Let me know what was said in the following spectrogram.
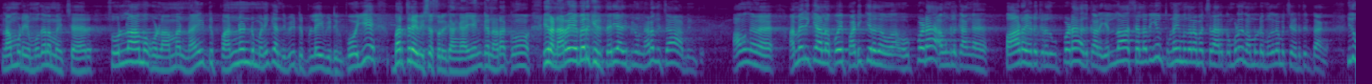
நம்முடைய முதலமைச்சர் சொல்லாமல் கொள்ளாமல் நைட்டு பன்னெண்டு மணிக்கு அந்த வீட்டு பிள்ளை வீட்டுக்கு போய் பர்த்டே விஷயம் சொல்லியிருக்காங்க. எங்கே நடக்கும்? இதில் நிறைய பேருக்கு இது தெரியாது. இப்படி நடந்துச்சா? அப்படின்ட்டு. அவங்க அமெரிக்காவில் போய் படிக்கிறத உட்பட அவங்களுக்கு அங்கே பாடம் எடுக்கிறது உட்பட அதுக்கான எல்லா செலவையும் துணை முதலமைச்சராக இருக்கும்போது நம்மளுடைய முதலமைச்சர் எடுத்துக்கிட்டாங்க. இது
